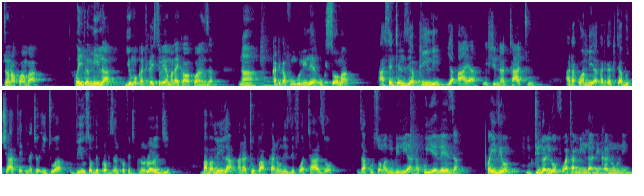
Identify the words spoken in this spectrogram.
Tunaona kwamba kwa hivyo Mila yumo katika historia ya malaika wa kwanza, na katika fungu lile ukisoma sentensi ya pili ya aya ya ishirini na tatu atakwambia katika kitabu chake kinachoitwa Views of the Prophets and Prophetic Chronology, Baba Mila anatupa kanuni zifuatazo za kusoma Biblia na kuieleza. Kwa hivyo mtindo aliofuata Mila ni kanuni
